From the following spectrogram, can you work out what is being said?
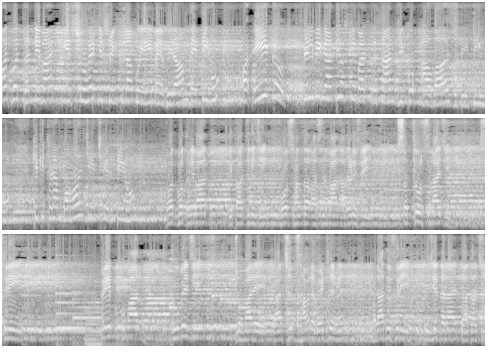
बहुत बहुत धन्यवाद। ये शोहर की श्रृंखला को यही मैं विराम देती हूँ और एक फिल्मी गाती हूँ, उसके बाद प्रशांत जी को आवाज़ देती हूँ, क्योंकि थोड़ा माहौल चेंज करती हूँ। बहुत बहुत धन्यवाद गीतांजलि जी, बहुत शानदार आशीर्वाद आदरणीय श्री संतोष राय जी, श्री प्रेम कुमार दुबे जी जो हमारे कार्यशील सामने बैठे हैं। श्री विजय नारायण दादाजी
